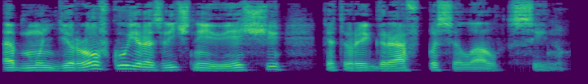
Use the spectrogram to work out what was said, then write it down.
обмундировку и различные вещи – которые граф посылал сыну.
